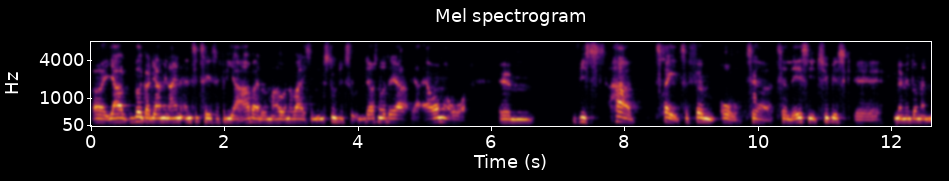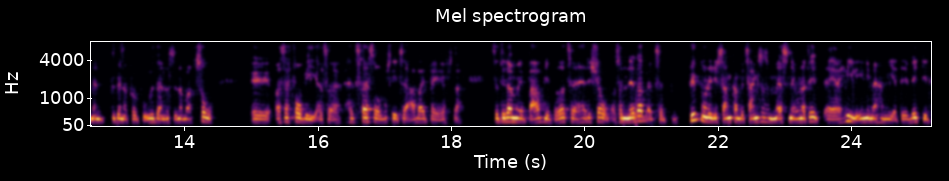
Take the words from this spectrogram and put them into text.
og jeg ved godt, at jeg er min egen antitese, fordi jeg har arbejdet meget undervejs i min studietid, men det er også noget, det jeg, jeg ærger mig over. Øhm, vi har tre til fem år til at, til at læse i, typisk, øh, medmindre man, man begynder på, på uddannelse nummer to. Øh, og så får vi altså 50 år måske til at arbejde bagefter. Så det der med bare at blive bedre til at have det sjovt, og så netop altså bygge nogle af de samme kompetencer, som Mads nævner, det er jeg helt enig med ham i, at det er vigtigt.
